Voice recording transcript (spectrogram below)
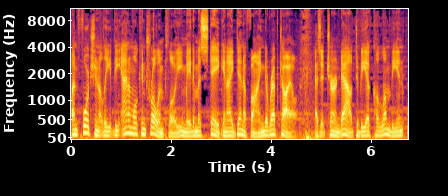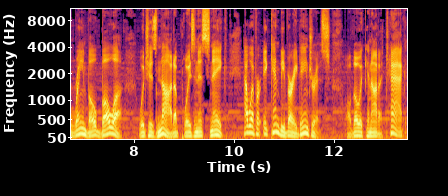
Unfortunately, the animal control employee made a mistake in identifying the reptile, as it turned out to be a Colombian rainbow boa, which is not a poisonous snake. However, it can be very dangerous. Although it cannot attack,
